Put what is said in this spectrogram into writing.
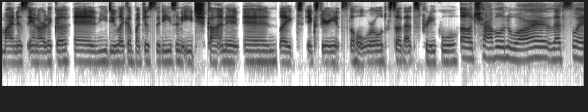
minus Antarctica and you do like a bunch of cities in each continent and like experience the whole world. So that's pretty cool. Oh, Travel Noir, that's like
